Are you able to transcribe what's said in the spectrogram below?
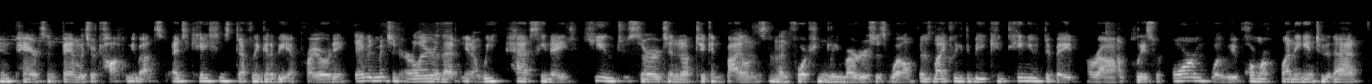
and parents and families are talking about. So education is definitely going to be a priority. David mentioned earlier that, you know, we have seen a huge surge in an uptick in violence and unfortunately murders as well. There's likely to be continued debate debate around police reform, whether we pour more funding into that,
